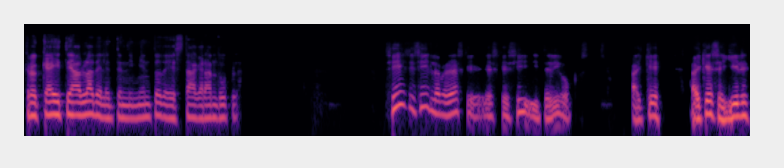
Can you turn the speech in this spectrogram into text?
Creo que ahí te habla del entendimiento de esta gran dupla. Sí, sí, sí, la verdad es que, es que sí, y te digo, pues hay que, hay que seguir,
